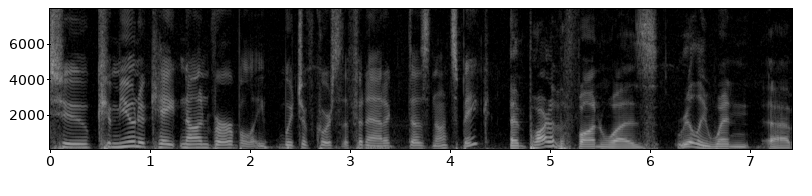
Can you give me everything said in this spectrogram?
to communicate non-verbally, which of course the Phanatic does not speak. And part of the fun was really when uh,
